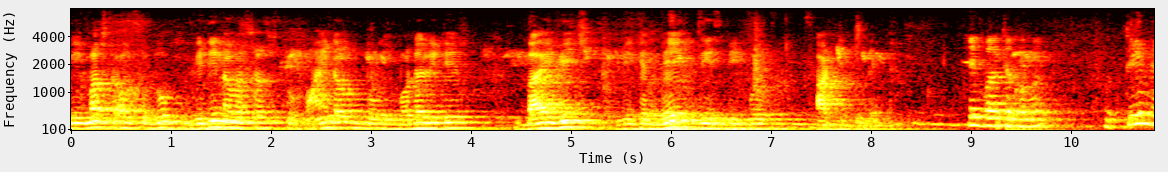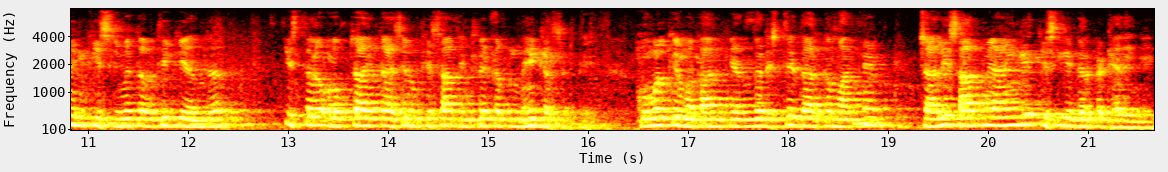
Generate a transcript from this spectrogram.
we must also look within our selves to find out those modalities by which we can make these people articulate एक बात है कोमल तो तीन दिन की सीमित अवधि के अंदर इस तरह औपचारिकता से उनके साथ इंटरेक्ट अपन नहीं कर सकते। कोमल के मकान के अंदर रिश्तेदार का मानने, चालीस आदमी आएँगे, किसी के घर पर ठहरेंगे,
